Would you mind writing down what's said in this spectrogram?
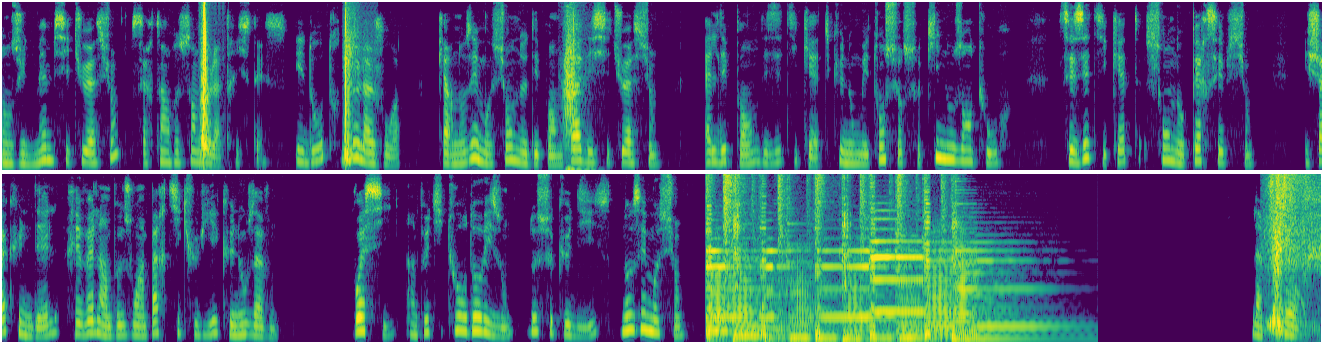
Dans une même situation, certains ressentent de la tristesse et d'autres de la joie, car nos émotions ne dépendent pas des situations, elles dépendent des étiquettes que nous mettons sur ce qui nous entoure. Ces étiquettes sont nos perceptions, et chacune d'elles révèle un besoin particulier que nous avons. Voici un petit tour d'horizon de ce que disent nos émotions. La peur.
